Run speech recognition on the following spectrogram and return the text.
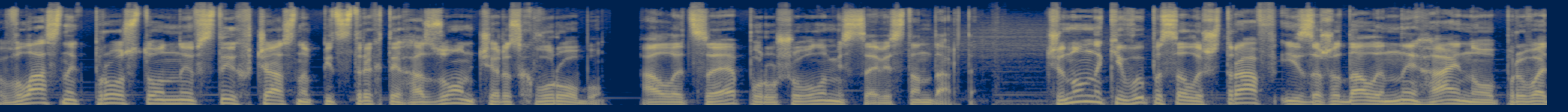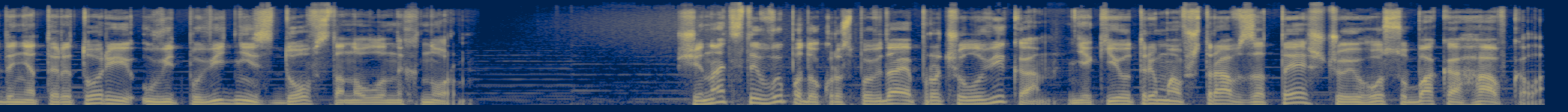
Власник просто не встиг вчасно підстригти газон через хворобу, але це порушувало місцеві стандарти. Чиновники виписали штраф і зажадали негайного приведення території у відповідність до встановлених норм. 16-й випадок розповідає про чоловіка, який отримав штраф за те, що його собака гавкала.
